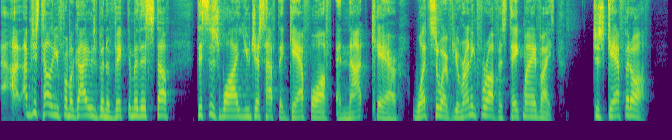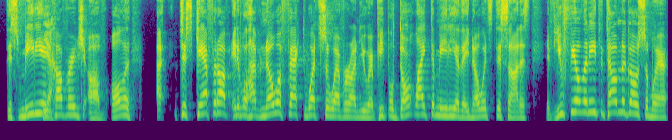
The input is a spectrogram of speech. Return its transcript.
I- I'm just telling you from a guy who's been a victim of this stuff. This is why you just have to gaff off and not care whatsoever. If you're running for office, take my advice. Just gaff it off. This media Yeah. coverage of all of, uh, just gaff it off. It will have no effect whatsoever on you. Where people don't like the media, they know it's dishonest. If you feel the need to tell them to go somewhere,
